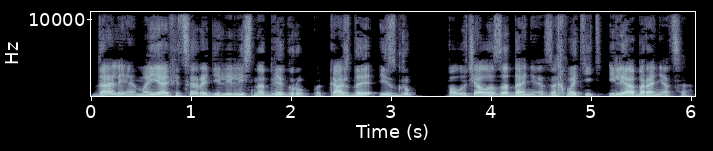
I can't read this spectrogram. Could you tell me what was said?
Далее мои офицеры делились на две группы. Каждая из групп получала задание захватить или обороняться.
